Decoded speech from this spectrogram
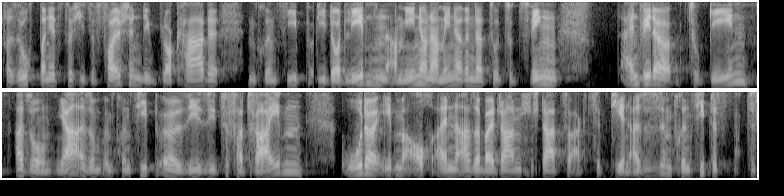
versucht man jetzt durch diese vollständige Blockade im Prinzip die dort lebenden Armenier und Armenierinnen dazu zu zwingen, entweder zu gehen, also ja, also im Prinzip äh, sie, sie zu vertreiben oder eben auch einen aserbaidschanischen Staat zu akzeptieren. Also es ist im Prinzip das, das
